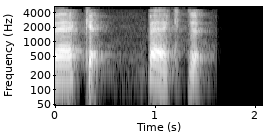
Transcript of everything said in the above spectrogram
pack, packed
